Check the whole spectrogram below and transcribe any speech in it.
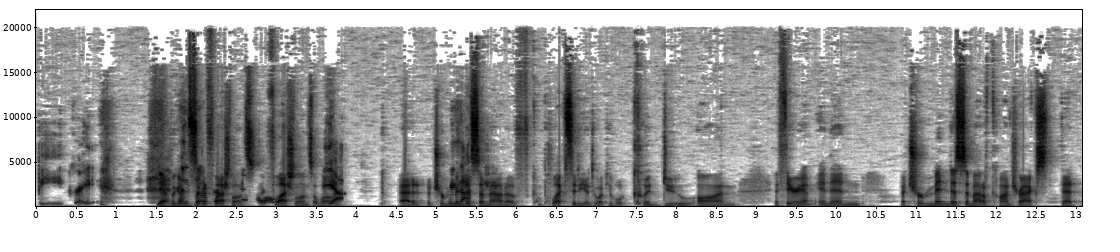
be great yeah, look at, so, look at flash loans. Like flash loans alone Yeah. added a tremendous Exactly. amount of complexity into what people could do on Ethereum, and then a tremendous amount of contracts that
